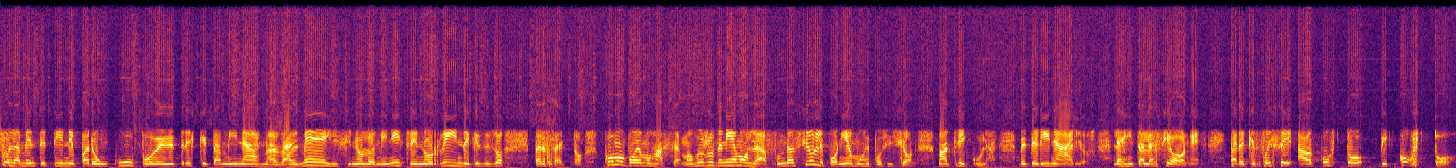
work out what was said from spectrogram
solamente tiene para un cupo de, de tres ketaminas al mes y si no lo administra y no rinde, qué sé yo. Perfecto. ¿Cómo podemos hacer? Nosotros teníamos la fundación, le poníamos exposición, matrículas, veterinarios, las instalaciones, para que fuese a costo de costo,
